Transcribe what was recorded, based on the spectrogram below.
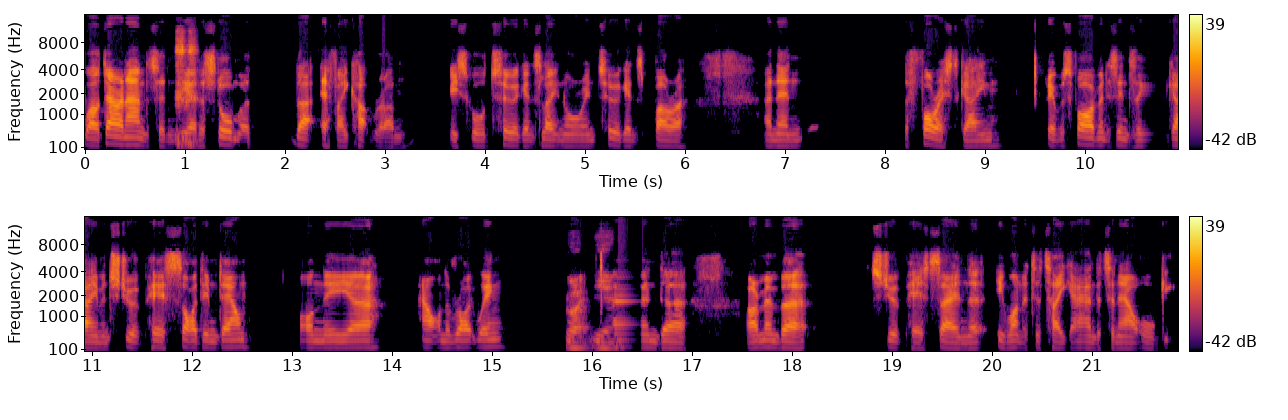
well, Darren Anderton, he had a stormer that FA Cup run. He scored two against Leyton Orient, two against Borough, and then the Forest game. It was five minutes into the game, and Stuart Pearce sided him down on the uh, out on the right wing. Right, yeah. And uh, I remember Stuart Pearce saying that he wanted to take Anderton out or g-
